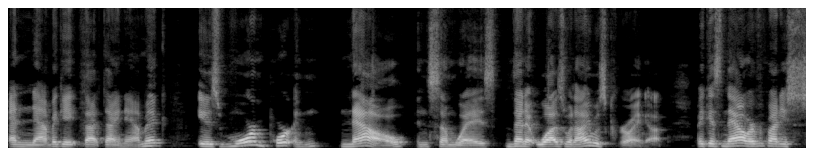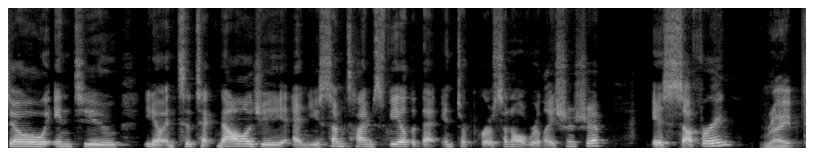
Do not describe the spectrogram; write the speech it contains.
and navigate that dynamic is more important now in some ways than it was when I was growing up because now everybody's so into you know into technology and you sometimes feel that that interpersonal relationship is suffering Right.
